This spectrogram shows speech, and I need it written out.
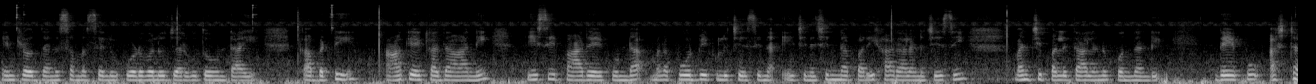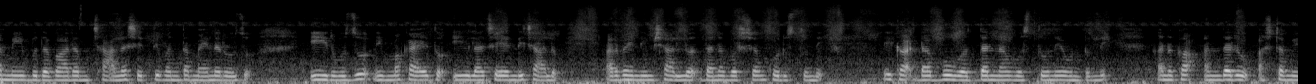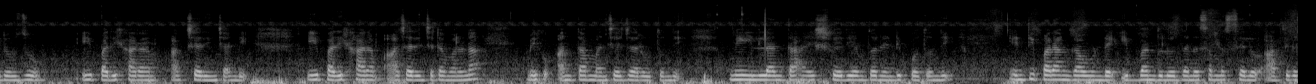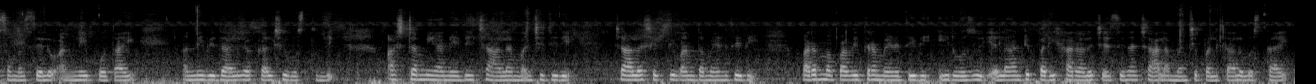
ఇంట్లో ధన సమస్యలు గొడవలు జరుగుతూ ఉంటాయి. కాబట్టి ఆకే కదా అని తీసి పారేయకుండా మన పూర్వీకులు చేసిన ఈ చిన్న చిన్న పరిహారాలను చేసి మంచి ఫలితాలను పొందండి. రేపు అష్టమి బుధవారం చాలా శక్తివంతమైన రోజు. ఈరోజు నిమ్మకాయతో ఇలా చేయండి చాలు. అరవై నిమిషాల్లో ధనవర్షం కురుస్తుంది. ఇక డబ్బు వద్దన్న వస్తూనే ఉంటుంది. కనుక అందరూ అష్టమి రోజు ఈ పరిహారం ఆచరించండి. ఈ పరిహారం ఆచరించడం వలన మీకు అంతా మంచి జరుగుతుంది. మీ ఇల్లంతా ఐశ్వర్యంతో నిండిపోతుంది. ఇంటి పరంగా ఉండే ఇబ్బందులు ధన సమస్యలు ఆర్థిక సమస్యలు అన్నీ పోతాయి. అన్ని విధాలుగా కలిసి వస్తుంది. అష్టమి అనేది చాలా మంచి తిది. చాలా శక్తివంతమైన తిది. పరమ పవిత్రమైన తిది. ఈరోజు ఎలాంటి పరిహారాలు చేసినా చాలా మంచి ఫలితాలు వస్తాయి.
